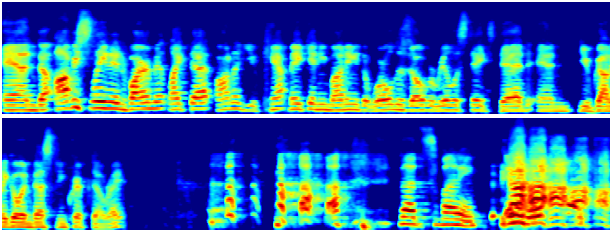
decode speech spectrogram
And uh, obviously, in an environment like that, Anna, you can't make any money. The world is over, real estate's dead, and you've got to go invest in crypto, right? That's funny. I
